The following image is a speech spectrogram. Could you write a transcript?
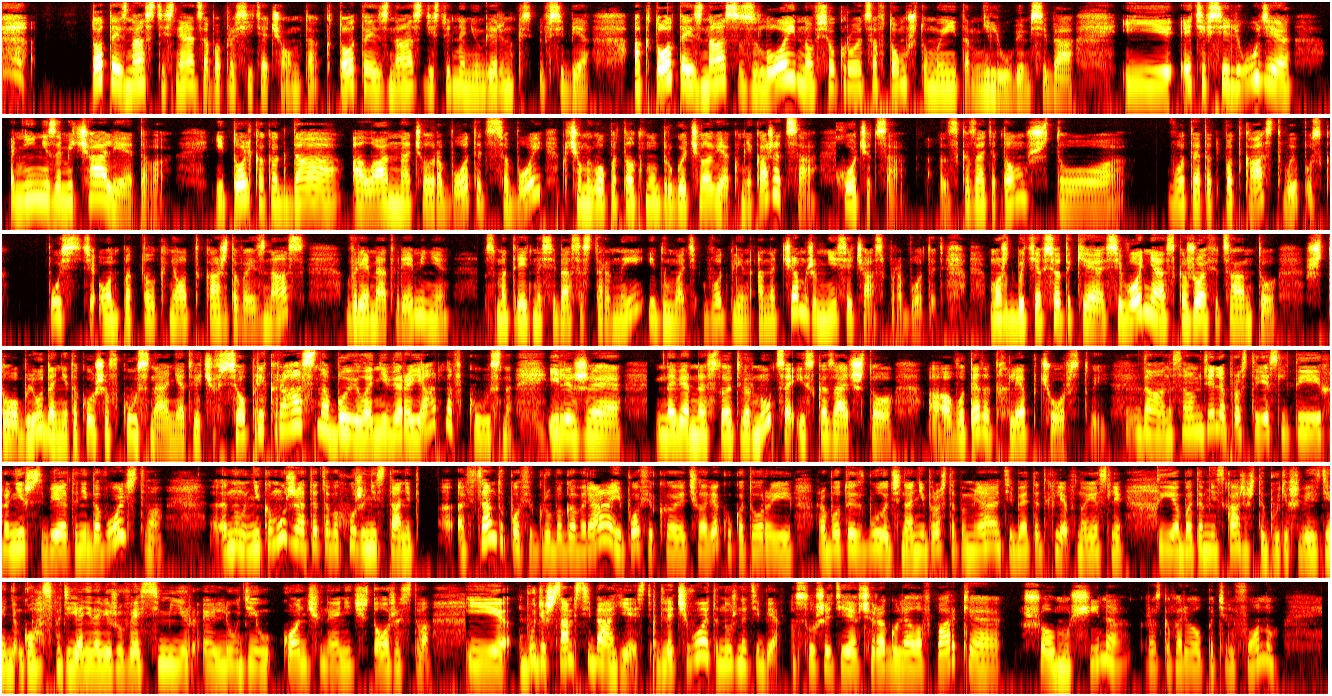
Кто-то из нас стесняется попросить о чем-то, кто-то из нас действительно не уверен в себе, а кто-то из нас злой, но все кроется в том, что мы там не любим себя. И эти все люди, они не замечали этого. И только когда Алан начал работать с собой, причем его подтолкнул другой человек, мне кажется, хочется сказать о том, что вот этот подкаст, выпуск, Пусть он подтолкнет каждого из нас время от времени смотреть на себя со стороны и думать, вот, блин, а над чем же мне сейчас поработать? Может быть, я все-таки сегодня скажу официанту, что блюдо не такое уж и вкусное, а не отвечу, все прекрасно было, невероятно вкусно. Или же, наверное, стоит вернуться и сказать, что а, вот этот хлеб черствый. Да, на самом деле, просто если ты хранишь себе это недовольство, э, ну, никому же от этого хуже не станет. Официанту пофиг, грубо говоря, и пофиг э, человеку, который работает в булочной. Они просто поменяют тебе этот хлеб. Но если ты об этом не скажешь, ты будешь весь день, господи, я ненавижу весь мир, э, люди конченые, ничтожество. И будешь сам себя есть. Для чего это нужно тебе? Слушайте, я вчера гуляла в парке, шел мужчина, разговаривал по телефону,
